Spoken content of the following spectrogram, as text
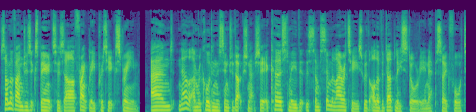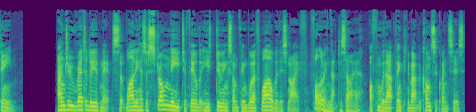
Some of Andrew's experiences are frankly pretty extreme, and now that I'm recording this introduction, actually, it occurs to me that there's some similarities with Oliver Dudley's story in episode 14. Andrew readily admits that while he has a strong need to feel that he's doing something worthwhile with his life, following that desire, often without thinking about the consequences,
